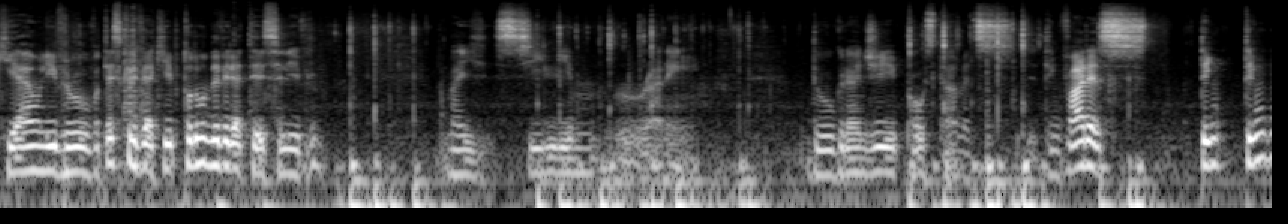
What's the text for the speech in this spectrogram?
que é um livro. Vou até escrever aqui, todo mundo deveria ter esse livro. Mycelium Running, do grande Paul Stamets. Tem várias. Tem, tem um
